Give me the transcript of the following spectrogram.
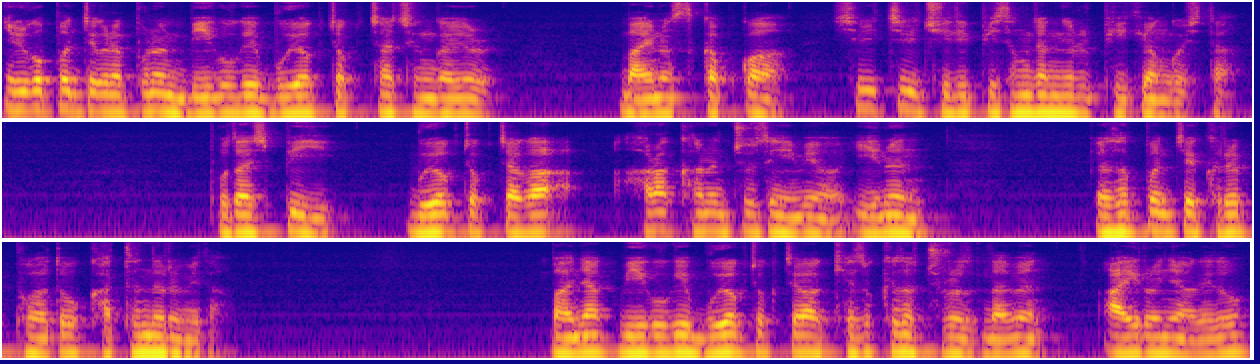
일곱 번째 그래프는 미국의 무역 적자 증가율 마이너스 값과 실질 GDP 성장률을 비교한 것이다. 보다시피 무역 적자가 하락하는 추세이며 이는 여섯 번째 그래프와도 같은 흐름이다. 만약 미국의 무역 적자가 계속해서 줄어든다면 아이러니하게도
